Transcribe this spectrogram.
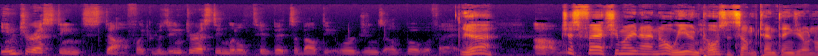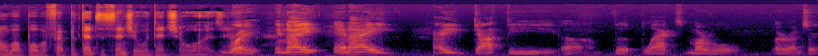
interesting stuff. Like it was interesting little tidbits about the origins of Boba Fett. Yeah, Um, just facts you might not know. We even You know. posted something, ten things you don't know about Boba Fett, but that's essentially what that show was. Right, and I and I I got the um, the Black Marvel or I'm sorry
